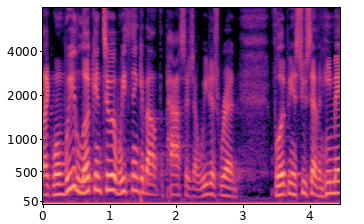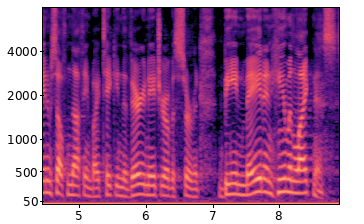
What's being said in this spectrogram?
like when we look into it, we think about the passage that we just read, Philippians 2 7. He made himself nothing by taking the very nature of a servant, being made in human likeness.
